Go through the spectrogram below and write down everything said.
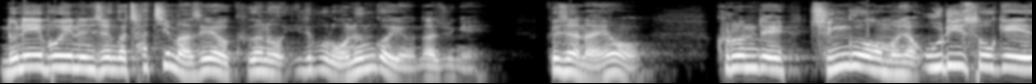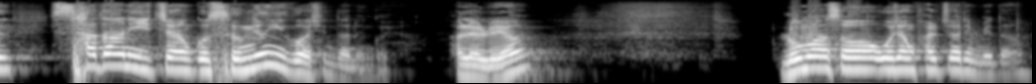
눈에 보이는 증거 찾지 마세요. 그건 일부러 오는 거예요, 나중에. 그잖아요. 그런데 증거가 뭐냐? 우리 속에 사단이 있지 않고 성령이 거하신다는 거예요. 할렐루야. 로마서 5장 8절입니다.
